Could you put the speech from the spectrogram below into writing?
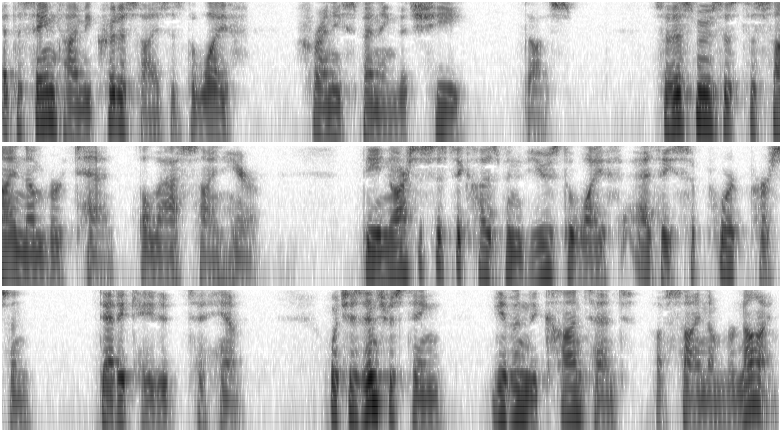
At the same time, he criticizes the wife for any spending that she does. So this moves us to sign number 10, the last sign here. The narcissistic husband views the wife as a support person dedicated to him, which is interesting given the content of sign number 9.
